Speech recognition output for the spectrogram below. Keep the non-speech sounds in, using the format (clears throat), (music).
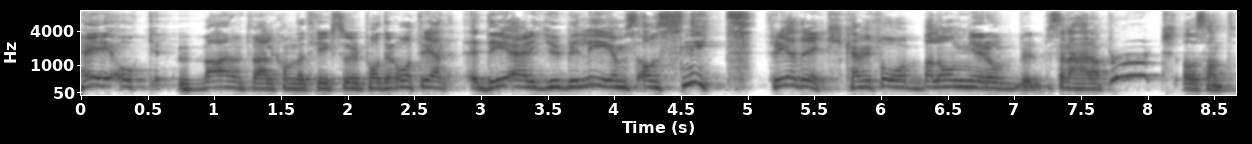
Hej och varmt välkomna till Krigsstorypodden återigen. Det är jubileumsavsnitt. Fredrik, kan vi få ballonger och såna här och sånt?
